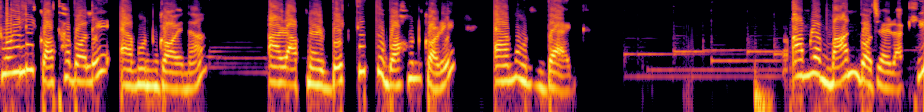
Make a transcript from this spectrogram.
শৈলী কথা বলে এমন গয়না আর আপনার ব্যক্তিত্ব বহন করে এমন ব্যাগ। আমরা মান বজায় রাখি,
